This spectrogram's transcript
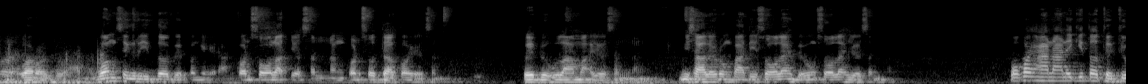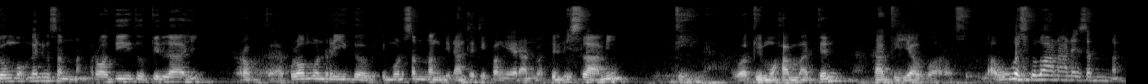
wa radhiyallahu Wong sing ridho be pangeran, kon salat ya seneng, kon sedekah ya seneng. Kowe be ulama ya seneng. Misale orang pati soleh be wong soleh ya seneng. Pokoknya anak kita dadi wong mukmin seneng. Radhi itu billahi Mun ridho, gitu, mun seneng jinan dadi pangeran. Wabil Islami dina. Wabi Muhammadin Nabiya wa Rasulullah. Wes kulo anane seneng.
